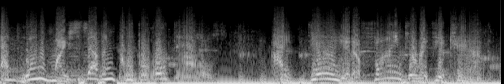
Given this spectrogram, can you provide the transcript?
at one of my seven Koopa hotels. I dare you to find her if you can.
